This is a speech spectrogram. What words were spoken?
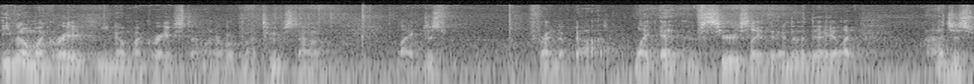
even on my grave, you know, my gravestone or my tombstone, like just friend of God. Like at, seriously, at the end of the day, like I just,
